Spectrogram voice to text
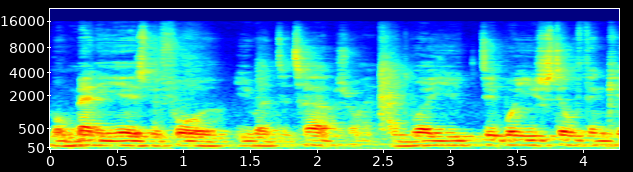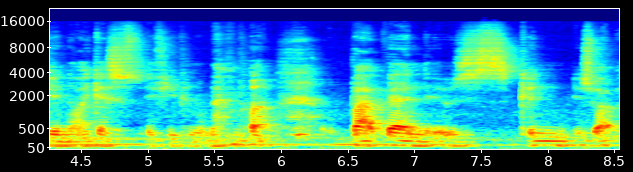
well, many years before you went to Turps, right? And were you did were you still thinking? I guess if you can remember, back then it was can it's right.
